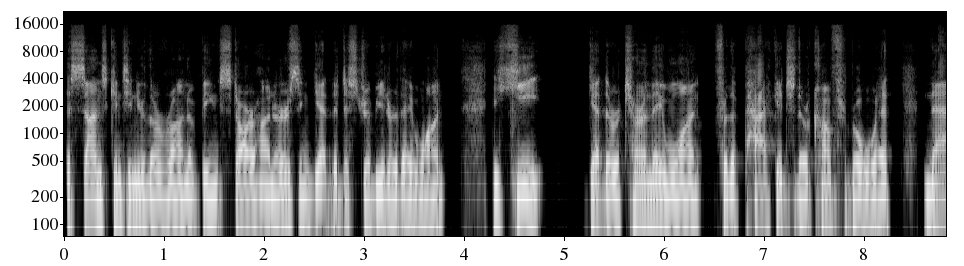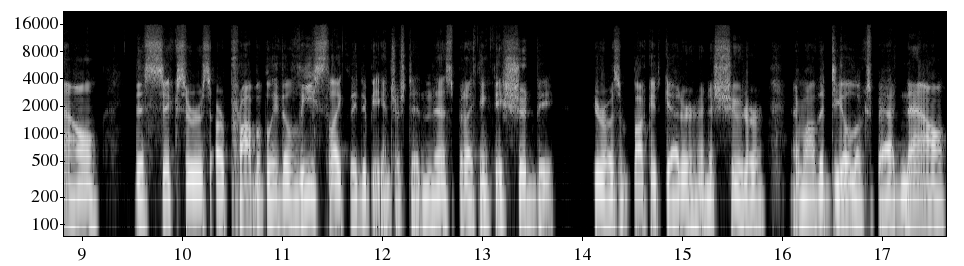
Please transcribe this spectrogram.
The Suns continue their run of being star hunters and get the distributor they want. The Heat get the return they want for the package they're comfortable with. Now, the Sixers are probably the least likely to be interested in this, but I think they should be. Herro is a bucket getter and a shooter. And while the deal looks bad now,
